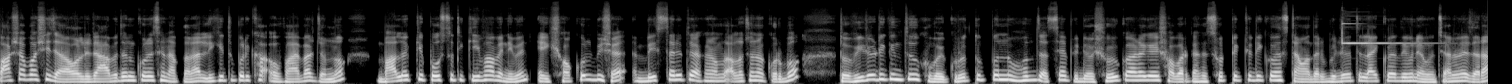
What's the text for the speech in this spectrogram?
পাশাপাশি যারা অলরেডি আবেদন করেছেন, আপনারা লিখিত পরীক্ষা ও ভাইবার জন্য ভালো একটি প্রস্তুতি কীভাবে নেবেন? এই সকল বিষয়ে বিস্তারিত এখন আমরা আলোচনা করব। তো ভিডিওটি কিন্তু খুবই গুরুত্বপূর্ণ হতে যাচ্ছে। ভিডিও শুরু করার আগে সবার কাছে ছোট্ট একটি রিকোয়েস্ট আমাদের ভিডিওতে লাইক করে দেবেন এবং চ্যানেলে যারা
